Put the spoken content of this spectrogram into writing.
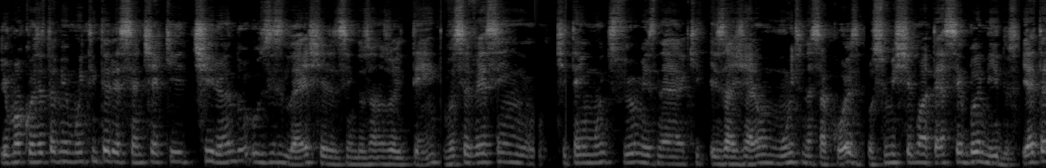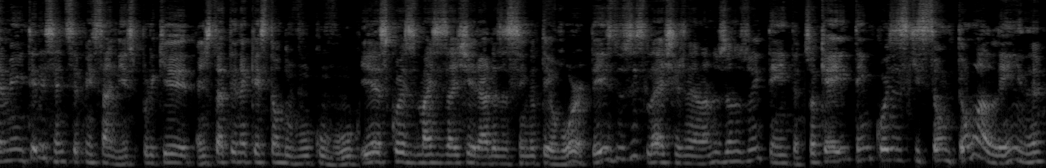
E uma coisa também muito interessante é que, tirando os slashers, assim, dos anos 80, você vê, assim, que tem muitos filmes, né, que exageram muito nessa coisa, os filmes chegam até a ser banidos. E é até meio interessante você pensar nisso, porque a gente tá tendo a questão do Vucu Vucu e as coisas mais exageradas, assim, no terror, desde os slashers, né, lá nos anos 80. Só que aí tem coisas que são tão além, né,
